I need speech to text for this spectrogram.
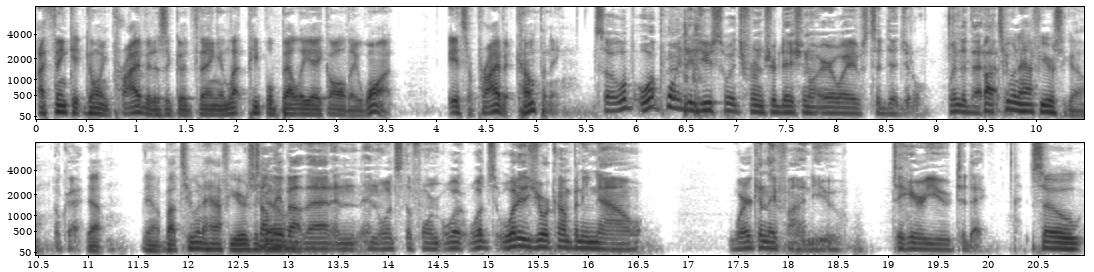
I think it going private is a good thing and let people bellyache all they want. It's a private company. So, what, what point did you switch from traditional airwaves to digital? When did that about happen? two and a half years ago? Okay. Yeah. Yeah. About two and a half years Tell ago. Tell me about that and, and what's the form what what's what is your company now? Where can they find you to hear you today? So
